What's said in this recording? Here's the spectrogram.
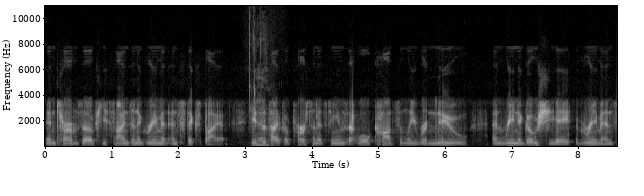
in terms of he signs an agreement and sticks by it. He's yeah. the type of person, it seems, that will constantly renew and renegotiate agreements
